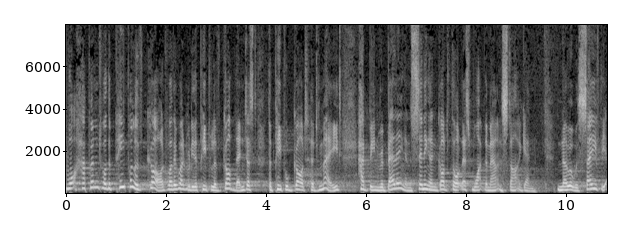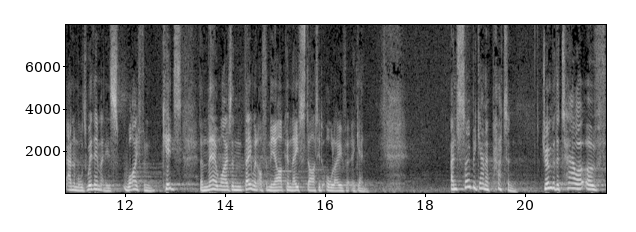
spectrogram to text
What happened? Well, the people of God, well, they weren't really the people of God then, just the people God had made, had been rebelling and sinning, and God thought, let's wipe them out and start again. Noah was saved, the animals with him, and his wife and kids and their wives, and they went off in the ark and they started all over again. And so began a pattern. Do you remember the Tower of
